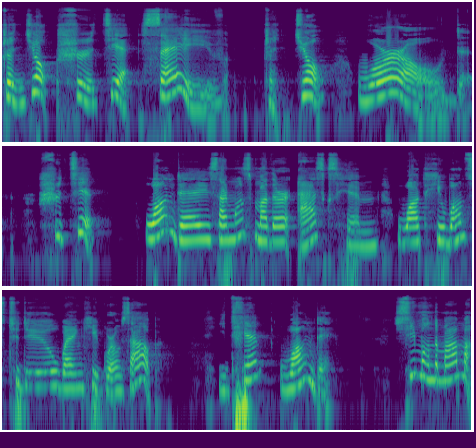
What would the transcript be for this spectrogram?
拯救世界。Save，拯救；World，世界。 one day, Simon's mother asks him what he wants to do when he grows up. 一天，one day，西蒙的妈妈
